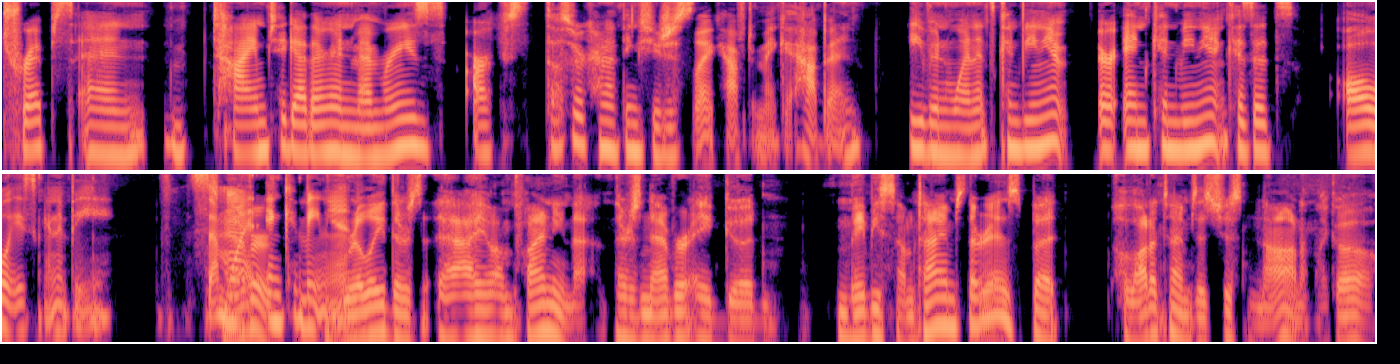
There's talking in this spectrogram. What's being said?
trips and time together and memories are those are kind of things you just like have to make it happen even when it's convenient or inconvenient because it's always going to be somewhat never inconvenient. really, there's I, I'm finding that there's never a good. Maybe sometimes there is, but a lot of times it's just not. I'm like, oh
